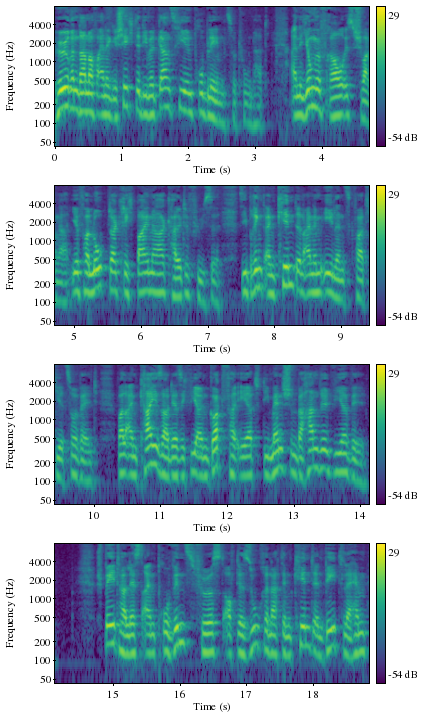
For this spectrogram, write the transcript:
hören dann auf eine Geschichte, die mit ganz vielen Problemen zu tun hat. Eine junge Frau ist schwanger. Ihr Verlobter kriegt beinahe kalte Füße. Sie bringt ein Kind in einem Elendsquartier zur Welt, weil ein Kaiser, der sich wie ein Gott verehrt, die Menschen behandelt, wie er will. Später lässt ein Provinzfürst auf der Suche nach dem Kind in Bethlehem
